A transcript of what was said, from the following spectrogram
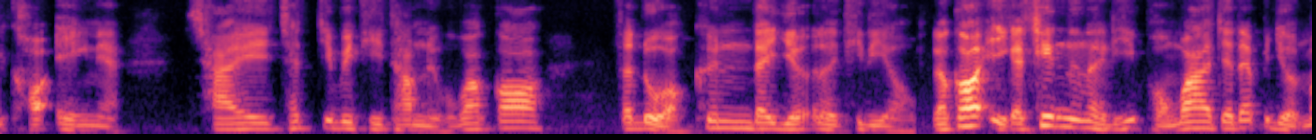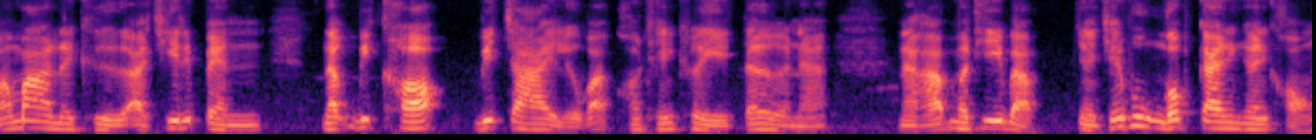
วิเคราะห์เองเนี่ยใช้ ChatGPT ทำหนึ่งผมว่าก็ สะดวกขึ้นได้เยอะเลยทีเดียว แล้วก็อีกอาชีพหนึ่งเลยที่ผมว่าจะได้ประโยชน์มากๆเลยคือ อาชีพที่เป็นนักวิเคราะห์วิจัยหรือว่า Content Creator นะนะครับบาที่แบบอย่างเช่นผู้งบการเงินของ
